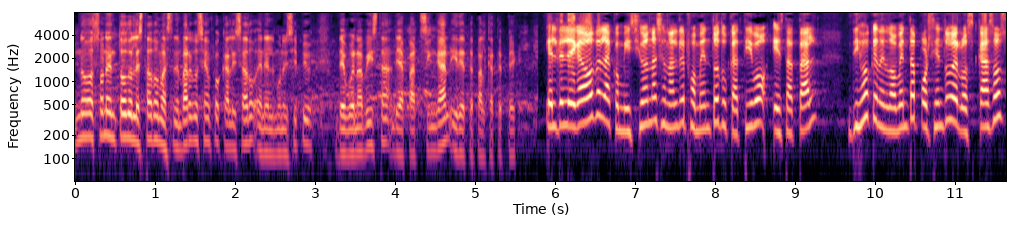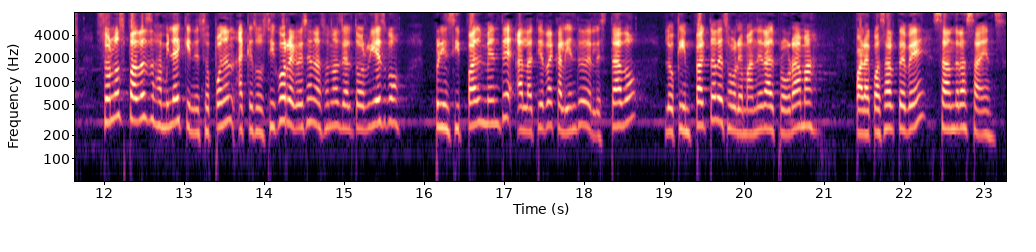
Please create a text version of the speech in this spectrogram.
No, son en todo el estado, más sin embargo se han focalizado en el municipio de Buenavista, de Apatzingán y de Tepalcatepec. El delegado de la Comisión Nacional de Fomento Educativo Estatal dijo que en el 90% de los casos son los padres de familia quienes se oponen a que sus hijos regresen a zonas de alto riesgo, principalmente a la tierra caliente del estado, lo que impacta de sobremanera al programa. Para Cuasar TV, Sandra Sáenz.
